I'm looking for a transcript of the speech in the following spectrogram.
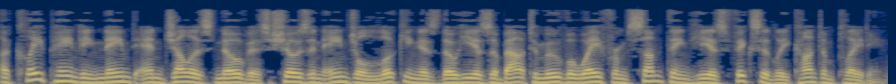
A clay painting named Angelus Novus shows an angel looking as though he is about to move away from something he is fixedly contemplating.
